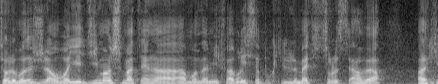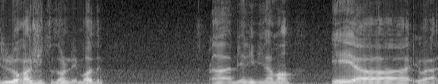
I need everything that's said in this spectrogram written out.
Sur le modem, je l'ai envoyé dimanche matin à mon ami Fabrice pour qu'il le mette sur le serveur, voilà, qu'il le rajoute dans les modes, Euh, bien évidemment. Et, euh, et voilà.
